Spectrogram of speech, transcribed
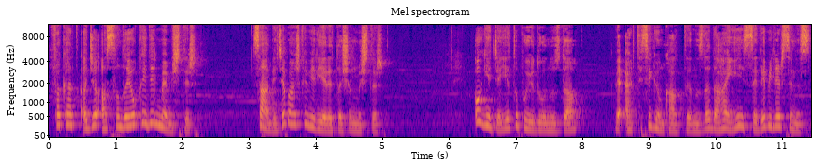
Fakat acı aslında yok edilmemiştir. Sadece başka bir yere taşınmıştır. O gece yatıp uyuduğunuzda ve ertesi gün kalktığınızda daha iyi hissedebilirsiniz.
